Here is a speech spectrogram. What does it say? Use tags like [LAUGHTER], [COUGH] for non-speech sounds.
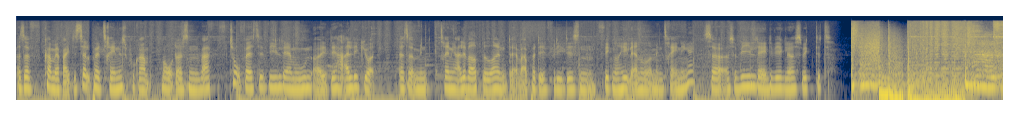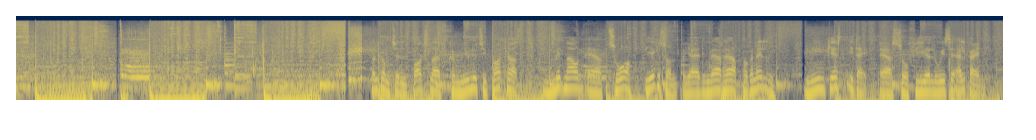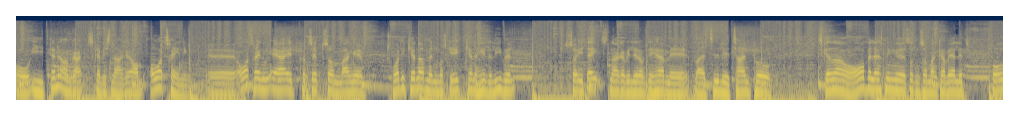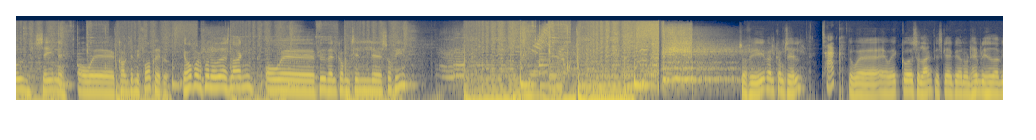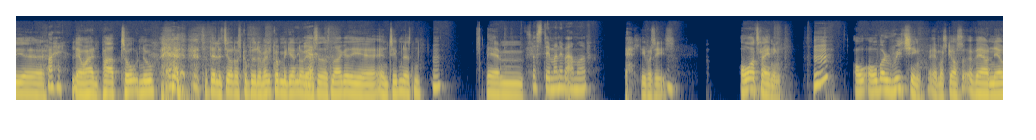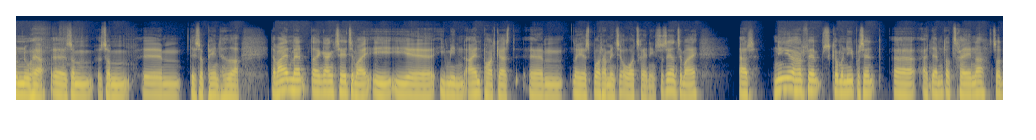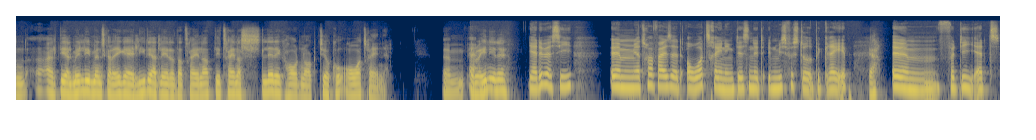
Og så kom jeg faktisk selv på et træningsprogram, hvor der sådan var to faste hviledage om ugen, og det har aldrig gjort, altså min træning har aldrig været bedre, end da jeg var på det, fordi det sådan fik noget helt andet ud af min træning. Ikke? Så, så hviledag det er virkelig også vigtigt. Velkommen til Boxlife Community Podcast. Mit navn er Thor Birkesson, og jeg er din vært her på kanalen. Min gæst i dag er Sofia Louise Algren, og i denne omgang skal vi snakke om overtræning. Øh, overtræning er et koncept, som mange tror, de kender, men måske ikke kender helt alligevel. Så i dag snakker vi lidt om det her med hvad tidlige tegn på skader og overbelastning, øh, sådan så man kan være lidt forudseende og øh, komme dem i forkøbet. Jeg håber, du får noget ud af snakken, og øh, byd velkommen til øh, Sofie. Sofie, velkommen til. Tak. Du øh, er jo ikke gået så langt, det skal ikke være nogen hemmeligheder. Vi øh, Nej. laver en part 2 nu, ja. [LAUGHS] så det er lidt sjovt at skulle byde dig velkommen igen, når ja. vi har siddet og snakket i øh, en time næsten. Mm. Øhm, Så stemmerne varmet op. ja, lige præcis. Overtræning Mm. og overreaching, er måske også værd at nævne nu her, øh, som, som øh, det så pænt hedder. Der var en mand, der engang sagde til mig i, i, øh, i min egen podcast, øh, når jeg spurgte ham ind til overtræning, så sagde han til mig, at 99,9 procent af dem, der træner, sådan, alle de almindelige mennesker, der ikke er eliteatleter, der træner, de træner slet ikke hårdt nok til at kunne overtræne. Er Ja. du enig i det? Ja, det vil jeg sige. Øhm, jeg tror faktisk, at overtræning, det er sådan et, et misforstået begreb. Ja. Øhm, fordi at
